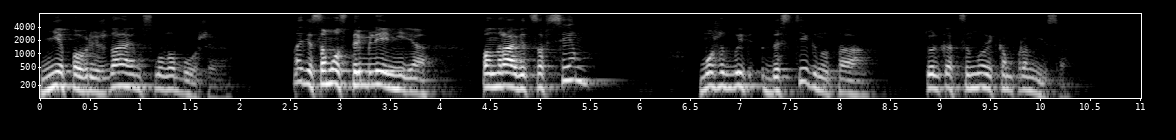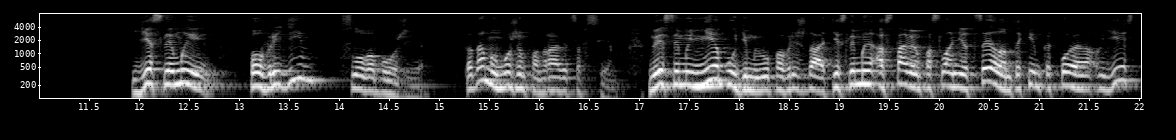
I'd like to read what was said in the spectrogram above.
не повреждаем Слово Божие. Знаете, само стремление понравиться всем может быть достигнуто только ценой компромисса. Если мы повредим Слово Божье, тогда мы можем понравиться всем. Но если мы не будем его повреждать, если мы оставим послание целым, таким, какое оно есть,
